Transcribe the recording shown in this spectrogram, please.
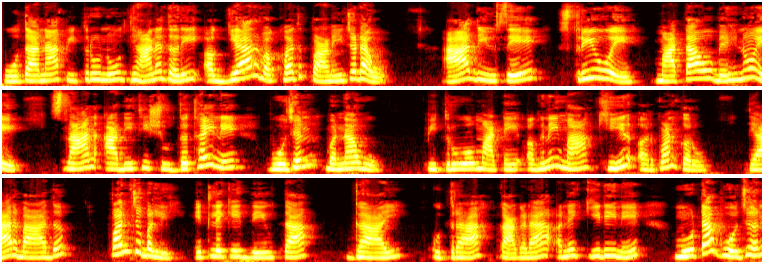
પોતાના પિતૃનું ધ્યાન ધરી અગિયાર વખત પાણી ચડાવો. આ દિવસે સ્ત્રીઓએ, માતાઓ, બહેનોએ સ્નાન આદિથી શુદ્ધ થઈને ભોજન બનાવવું. પિતૃઓ માટે અગ્નિમાં ખીર અર્પણ કરો. ત્યારબાદ પંચબલી, એટલે કે દેવતા, ગાય, કૂતરા, કાગડા અને કીડીને મોટા ભોજન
